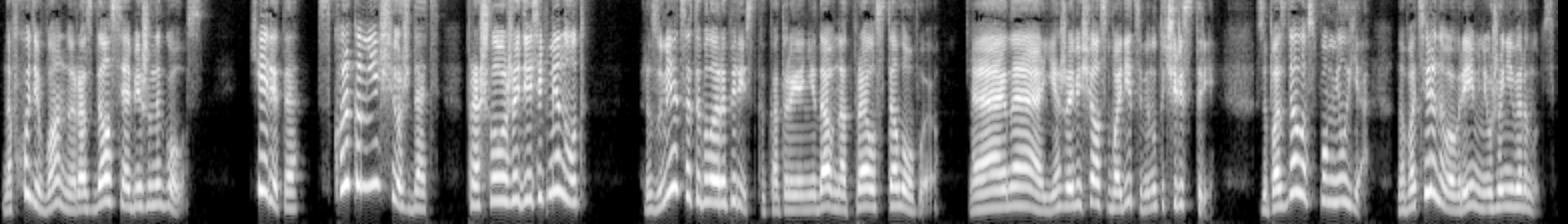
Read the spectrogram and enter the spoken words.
на входе в ванную раздался обиженный голос. «Херита, сколько мне еще ждать? Прошло уже 10 минут!» Разумеется, это была раперистка, которую я недавно отправил в столовую. Эх, да, я же обещал освободиться минуты через три. Запоздало вспомнил я, но потерянного времени уже не вернуть.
